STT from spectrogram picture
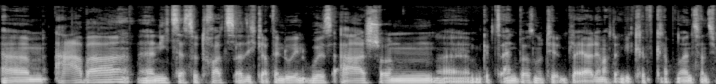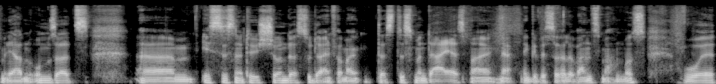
Ähm, aber äh, nichtsdestotrotz, also ich glaube, wenn du in den USA schon, äh, gibt es einen börsennotierten Player, der macht irgendwie knapp 29 Milliarden Umsatz, ähm, ist es natürlich schon, dass du da einfach mal, dass, dass man da erstmal ja, eine gewisse Relevanz machen muss. Obwohl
